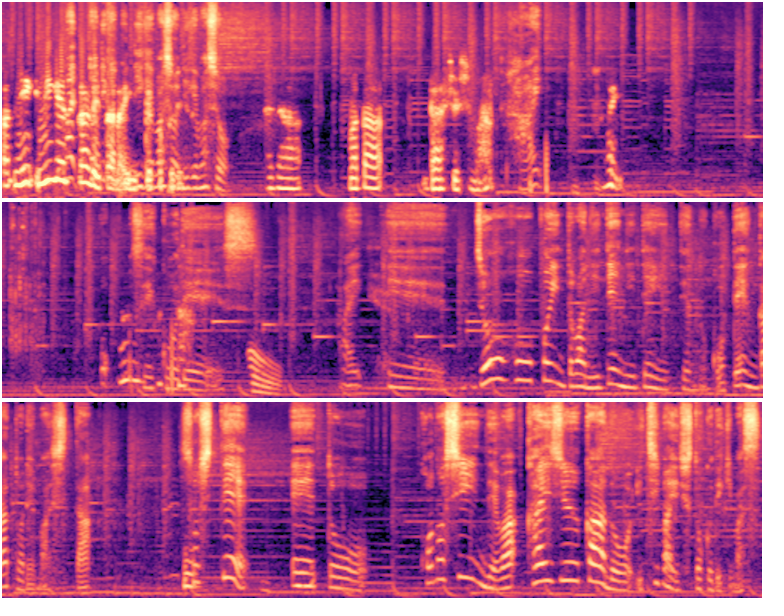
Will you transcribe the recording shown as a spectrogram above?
あ、に、逃げられたらいいって逃げましょう逃ことですげましょうか。じゃあ、また、ダッシュします。はいはい。お成功です。はい、えー、情報ポイントは2点2点1点の5点が取れました。お。そしてえっ、とこのシーンでは怪獣カードを1枚取得できます。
